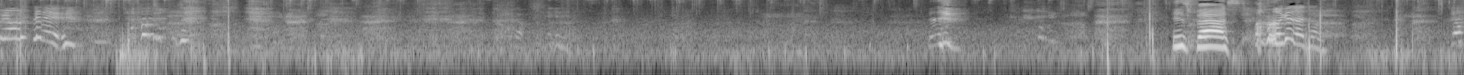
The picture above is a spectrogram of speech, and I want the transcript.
we almost did it! He's fast. Look at that jump.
